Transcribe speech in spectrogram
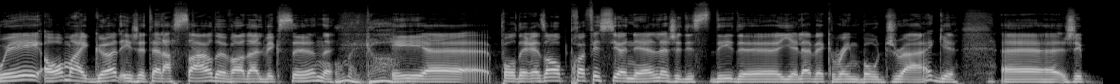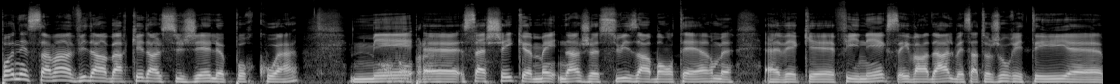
way! Oh my god! Et j'étais la sœur de Vandal Vixen. Oh my god! Et pour des raisons professionnelles, j'ai décidé de y aller avec Rainbow Drag. J'ai pas nécessairement envie d'embarquer dans le sujet, le pourquoi, mais sachez que maintenant je suis en bon terme avec Phoenix et Vandal. Ben, ça a toujours été euh,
